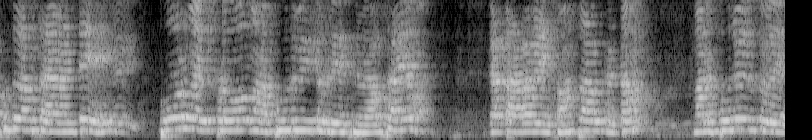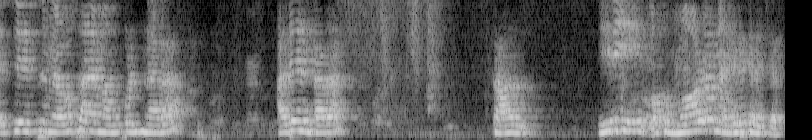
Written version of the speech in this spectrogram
వ్యవసాయం అంటే పూర్వం ఎప్పుడో మన పూర్వీకులు చేసిన వ్యవసాయం. గత అరవై సంవత్సరాల క్రితం మన పూర్వీకులు చేసిన వ్యవసాయం అనుకుంటున్నారా? అదే అంటారా? కాదు. ఇది ఒక మోడర్న్ అగ్రికల్చర్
